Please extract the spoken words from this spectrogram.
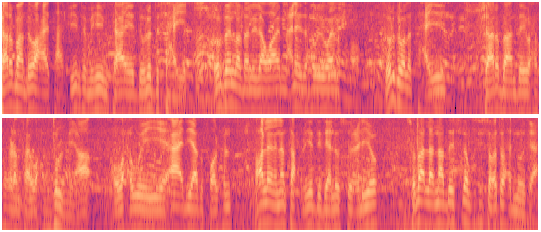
bushaaro baande waxay saxafiyiinta muhiimkaa ee dawladda saxayey dawladda in la dhaliilaa waa macnaheedu waxa weye waa in la saxo dawladda waa la saxayey bushaaro baande waxay ku xidhan tahay wax dulmi ah oo waxa weeye aad iyo aad u foolxun waxaan leenahay inantaa xurriyaddeedii ha loo soo celiyo somalilandna hadday sidan ku sii socoto waxaad moodaa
